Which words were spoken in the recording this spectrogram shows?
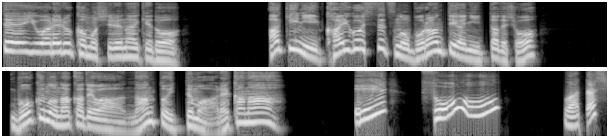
て言われるかもしれないけど秋に介護施設のボランティアに行ったでしょ？僕の中では何と言ってもあれかな。え、そう？私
